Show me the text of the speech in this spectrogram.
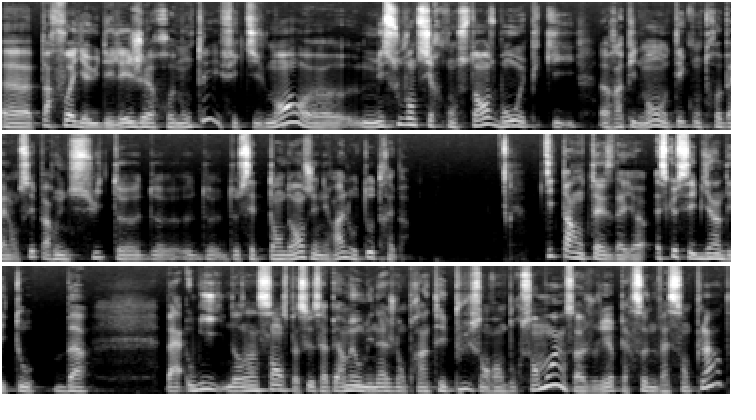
Euh, parfois, il y a eu des légères remontées, effectivement, euh, mais souvent de circonstances, bon, et puis qui rapidement ont été contrebalancées par une suite de, de cette tendance générale au taux très bas. Petite parenthèse d'ailleurs, est-ce que c'est bien des taux bas? Bah oui, dans un sens, parce que ça permet aux ménages d'emprunter plus en remboursant moins, ça, je veux dire, personne va s'en plaindre.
